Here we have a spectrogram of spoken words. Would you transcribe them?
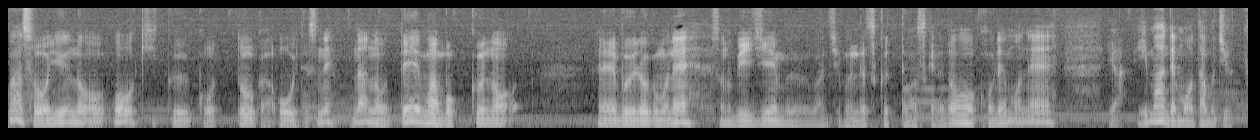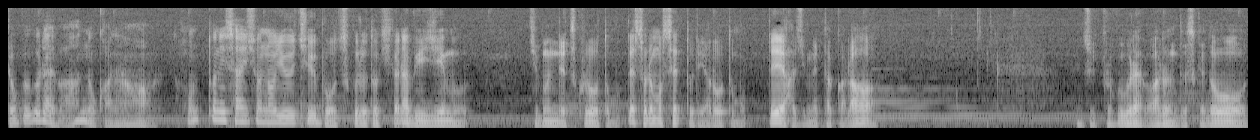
まあそういうのを聞くことが多いですね。なので、まあ僕の、えー、Vlog もね、その BGM は自分で作ってますけれど、これもね、いや、今でも多分10曲ぐらいはあんのかな。本当に最初の YouTube を作る時から BGM 自分で作ろうと思ってそれもセットでやろうと思って始めたから10曲ぐらいはあるんですけど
